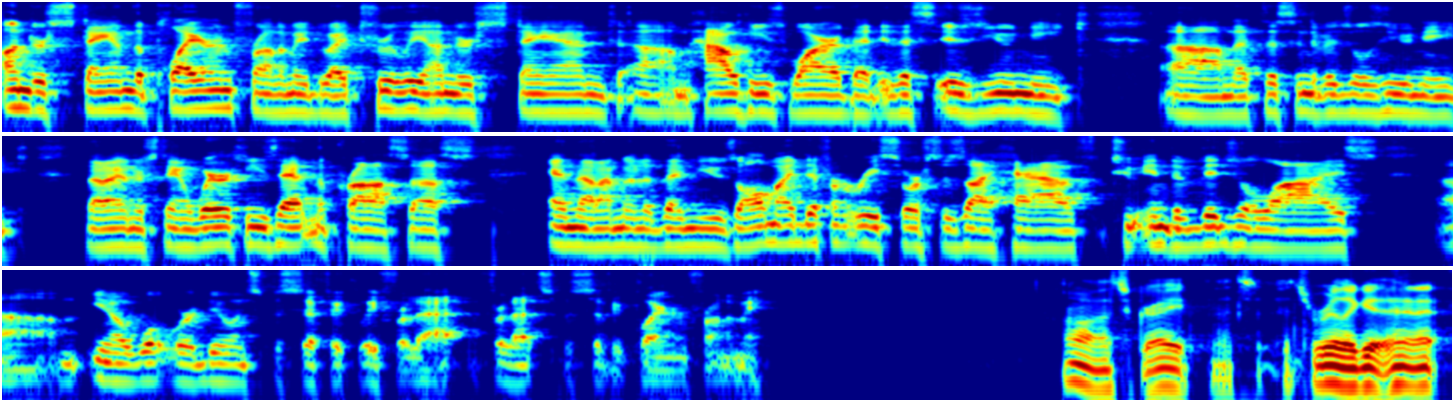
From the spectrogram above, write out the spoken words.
understand the player in front of me? Do I truly understand um, how he's wired? That this is unique, um, that this individual is unique, that I understand where he's at in the process, and that I'm going to then use all my different resources I have to individualize, um, you know, what we're doing specifically for that for that specific player in front of me. Oh, that's great. That's it's really good, and it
